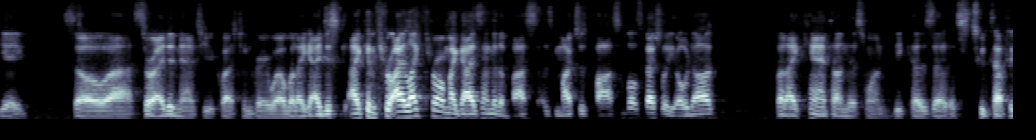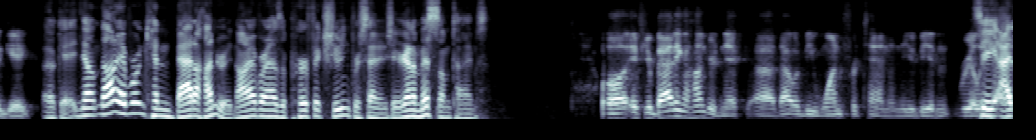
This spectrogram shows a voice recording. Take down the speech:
gig. So uh, sorry, I didn't answer your question very well, but I, I just I can throw I like throwing my guys under the bus as much as possible, especially Odog, but I can't on this one because uh, it's too tough a gig. Okay. Now, not everyone can bat 100. Not everyone has a perfect shooting percentage. You're to miss sometimes. Well, if you're batting 100, Nick, uh, that would be one for 10, and you'd be in really See, I.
